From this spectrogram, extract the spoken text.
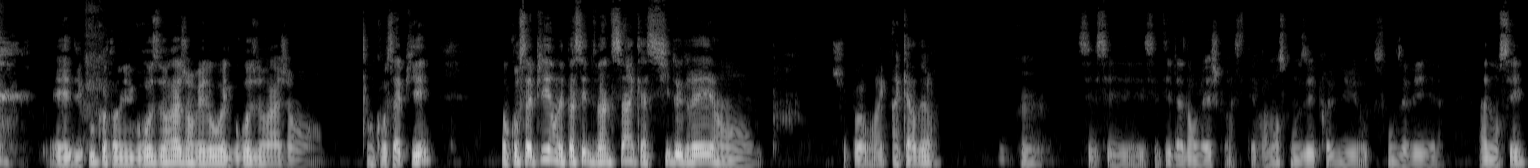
et du coup, quand on a eu le gros orage en vélo et le gros orage en, en course à pied, en course à pied, on est passé de 25 à 6 degrés en, je sais pas, un quart d'heure. Hmm. C'était la Norvège, quoi. C'était vraiment ce qu'on nous avait prévenu, ce qu'on nous avait annoncé.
